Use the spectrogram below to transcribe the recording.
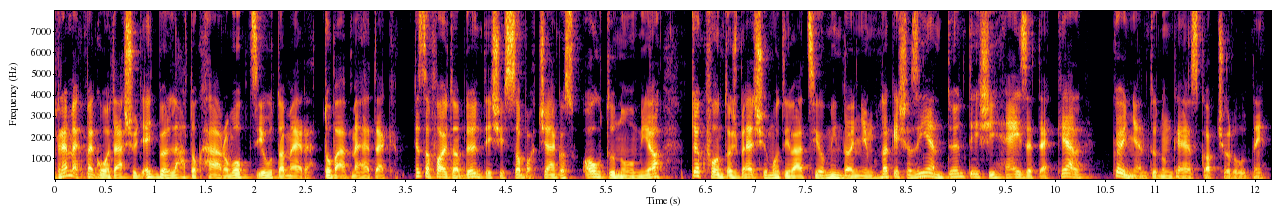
Remek megoldás, hogy egyből látok három opciót, amerre tovább mehetek. Ez a fajta döntési szabadság, az autonómia tök fontos belső motiváció mindannyiunknak, és az ilyen döntési helyzetekkel könnyen tudunk ehhez kapcsolódni.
